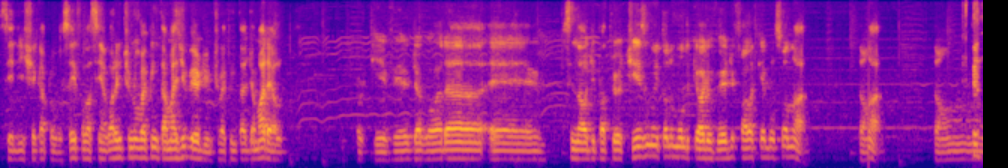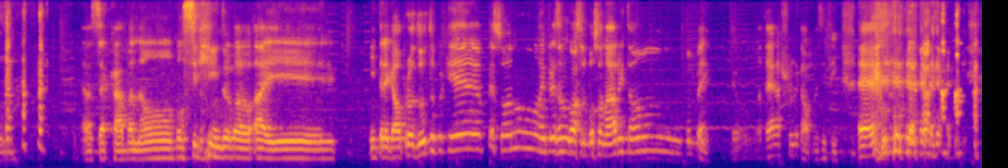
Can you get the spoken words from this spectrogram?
Se ele chegar para você e falar assim, agora a gente não vai pintar mais de verde, a gente vai pintar de amarelo. Porque verde agora é sinal de patriotismo e todo mundo que olha o verde fala que é Bolsonaro. Então, então você acaba não conseguindo aí entregar o produto porque a pessoa não, a empresa não gosta do Bolsonaro, então tudo bem até acho legal, mas enfim. É...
